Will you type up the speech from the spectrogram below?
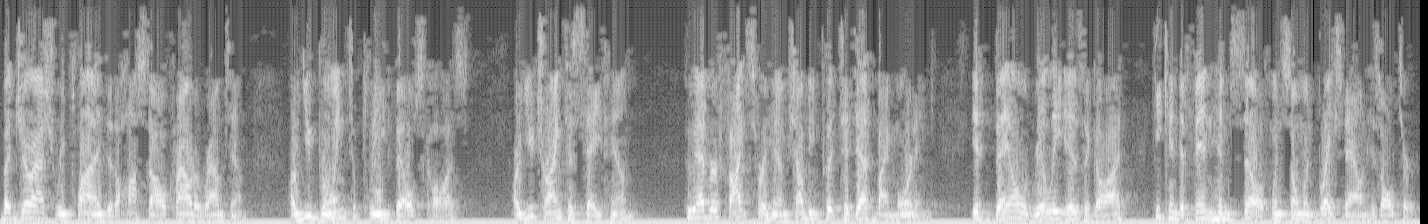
But Joash replied to the hostile crowd around him, Are you going to plead Baal's cause? Are you trying to save him? Whoever fights for him shall be put to death by morning. If Baal really is a god, he can defend himself when someone breaks down his altar.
